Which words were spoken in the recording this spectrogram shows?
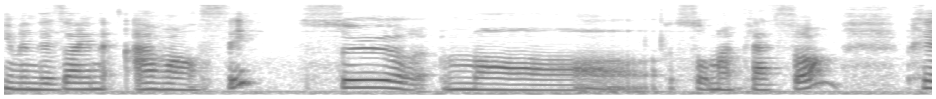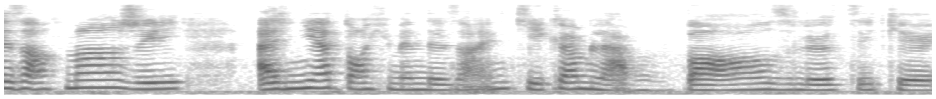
Human Design avancé sur mon sur ma plateforme. Présentement, j'ai aligné à ton human design, qui est comme la base, là, tu sais, que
